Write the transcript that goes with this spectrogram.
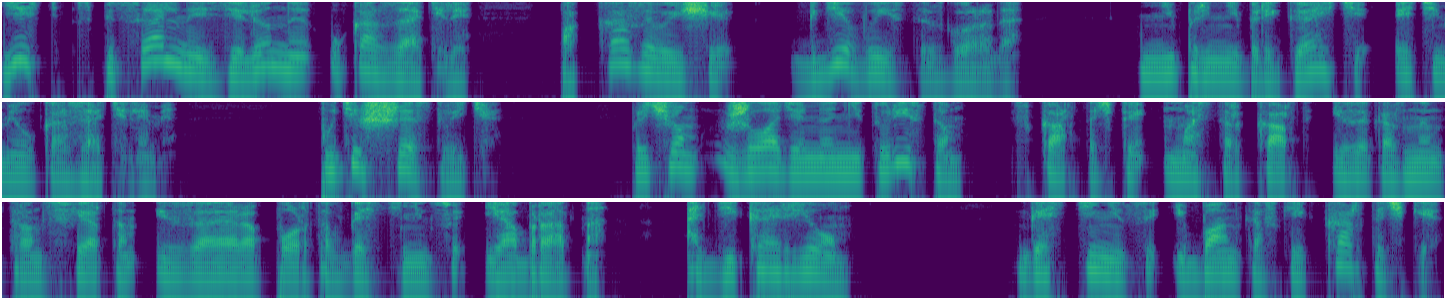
есть специальные зеленые указатели, показывающие, где выезд из города. Не пренебрегайте этими указателями. Путешествуйте. Причем желательно не туристам с карточкой MasterCard и заказным трансфертом из аэропорта в гостиницу и обратно, а дикарем. Гостиницы и банковские карточки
